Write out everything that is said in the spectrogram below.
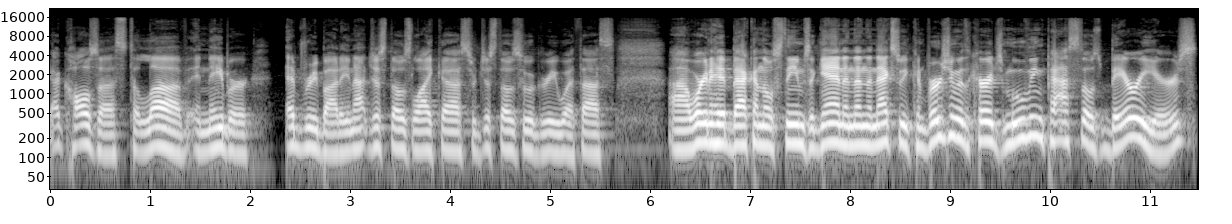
God calls us to love and neighbor everybody, not just those like us or just those who agree with us. Uh, we're going to hit back on those themes again. And then the next week, conversion with courage, moving past those barriers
